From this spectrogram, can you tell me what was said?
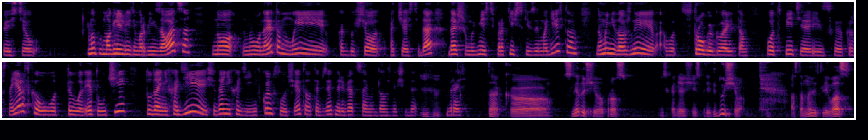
То есть э, мы помогли людям организоваться, но ну, на этом мы как бы все отчасти, да. Дальше мы вместе практически взаимодействуем, но мы не должны вот строго говорить там, вот Петя из э, Красноярска, вот ты вот это учи, туда не ходи, сюда не ходи. Ни в коем случае. Это вот обязательно ребята сами должны всегда Мгм. брать. Так, э, следующий вопрос, исходящий из предыдущего. Остановит ли вас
